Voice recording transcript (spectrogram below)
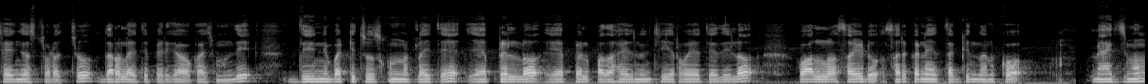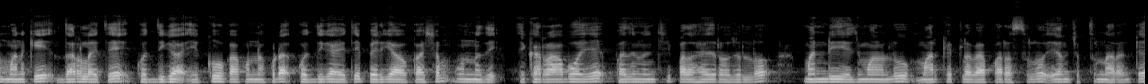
చేంజెస్ చూడొచ్చు. ధరలు అయితే పెరిగే అవకాశం ఉంది. దీన్ని బట్టి చూసుకున్నట్లయితే ఏప్రిల్లో ఏప్రిల్ పదహైదు నుంచి ఇరవై తేదీలో వాళ్ళ సైడు సరుకు అనేది తగ్గిందనుకో మ్యాక్సిమం మనకి ధరలు అయితే కొద్దిగా ఎక్కువ కాకుండా కూడా కొద్దిగా అయితే పెరిగే అవకాశం ఉన్నది. ఇక రాబోయే పది నుంచి పదహైదు రోజుల్లో మండీ యజమానులు మార్కెట్లో వ్యాపారస్తులు ఏం చెప్తున్నారంటే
